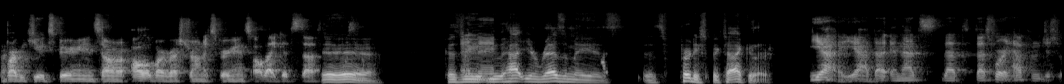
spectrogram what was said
our barbecue experience, our all of our restaurant experience, all that good stuff. Yeah, yeah, yeah. Because you then- you had your resume is is pretty spectacular. Yeah, yeah, that and that's that's that's where it happened. Just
